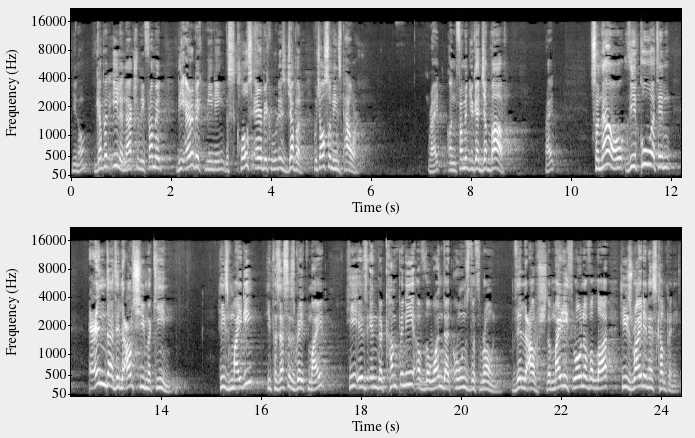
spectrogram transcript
You know, Gabr ilan, actually from it, the Arabic meaning, this close Arabic root is Jabr, which also means power. Right? And from it you get Jabbar. Right? So now, the quwwatin inda dhil arshi makin. He's mighty, he possesses great might, he is in the company of the one that owns the throne. Dhil Arsh, the mighty throne of Allah, He is right in His company.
